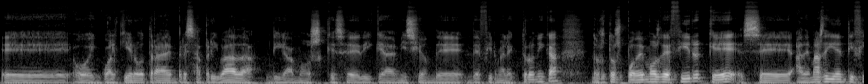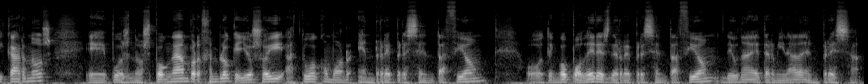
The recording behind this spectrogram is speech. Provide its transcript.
eh, o en cualquier otra empresa privada, digamos, que se dedique a emisión de, firma electrónica, nosotros podemos decir que, se, además de identificarnos, eh, pues nos pongan, por ejemplo, que yo soy, actúo como en representación o tengo poderes de representación de una determinada empresa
